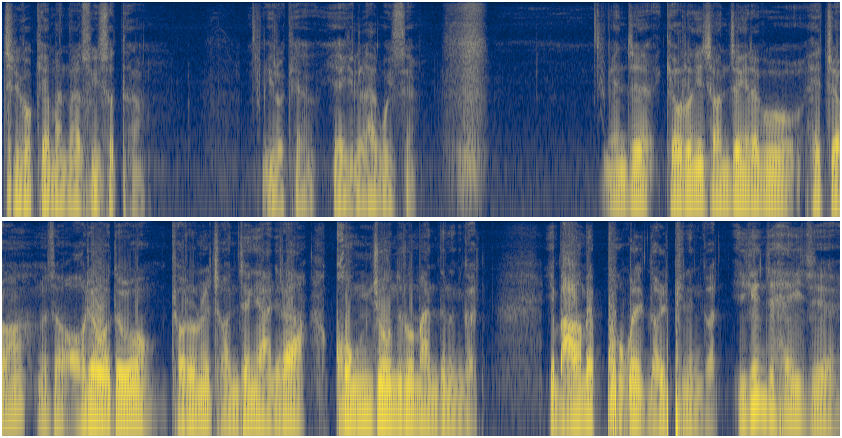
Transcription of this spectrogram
즐겁게 만날 수 있었다. 이렇게 얘기를 하고 있어요. 이제 결혼이 전쟁이라고 했죠. 그래서 어려워도 결혼을 전쟁이 아니라 공존으로 만드는 것, 이 마음의 폭을 넓히는 것, 이게 이제 헤이즈의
